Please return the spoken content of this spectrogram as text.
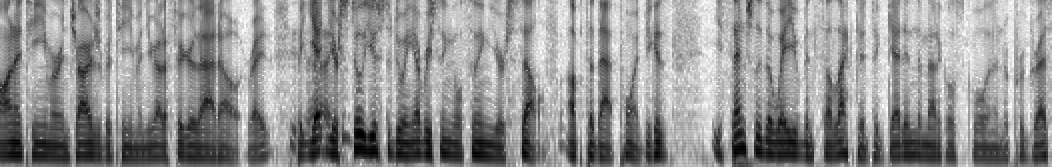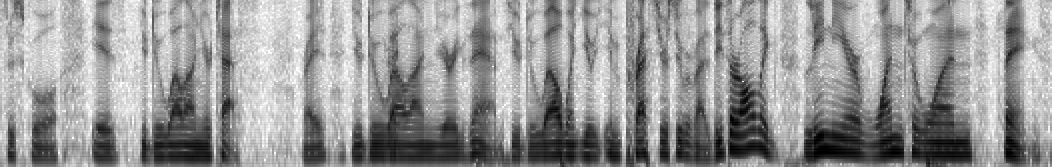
on a team or in charge of a team and you got to figure that out right? But yet you're still used to doing every single thing yourself up to that point because essentially the way you've been selected to get into medical school and to progress through school is you do well on your tests right? You do well on your exams. You do well when you impress your supervisor. These are all like linear one-to-one things.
